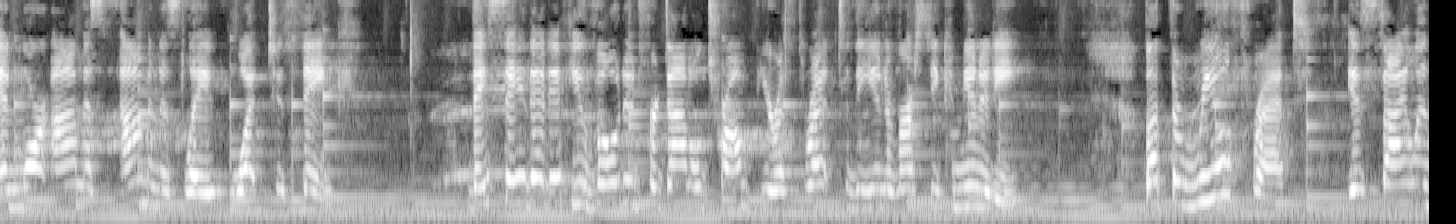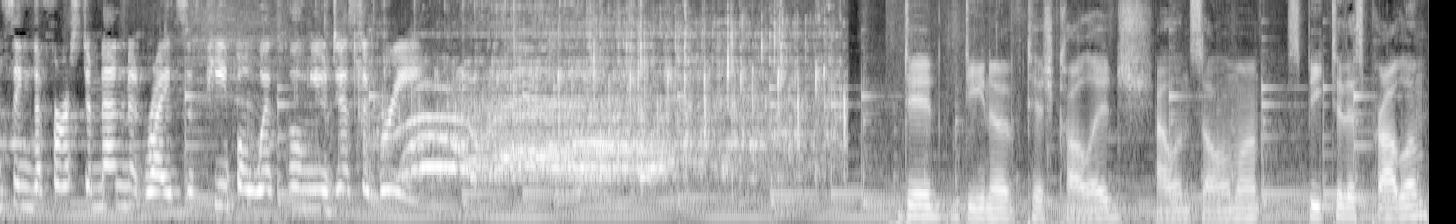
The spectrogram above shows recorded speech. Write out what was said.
and more ominously, what to think. They say that if you voted for Donald Trump, you're a threat to the university community. But the real threat is silencing the First Amendment rights of people with whom you disagree. Did Dean of Tisch College, Alan Solomont, speak to this problem?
